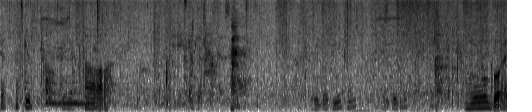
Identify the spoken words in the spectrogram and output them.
Yeah, that's good. Oh my god. Oh. Oh, coming out. We both? Oh boy.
